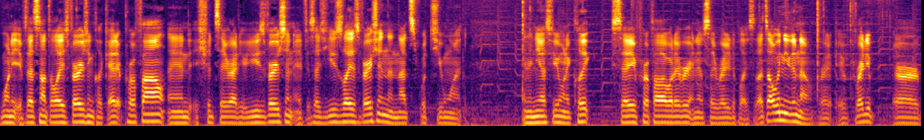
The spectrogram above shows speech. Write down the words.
want to, if that's not the latest version, click edit profile and it should say right here use version. And if it says use latest version, then that's what you want. And then yes, if you want to click save profile or whatever, and it'll say ready to play. So that's all we need to know. Right? If ready, our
